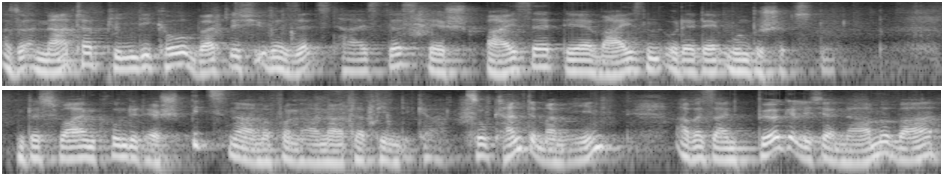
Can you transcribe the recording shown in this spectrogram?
Also Anata Pindiko, wörtlich übersetzt heißt es, der Speiser der Weisen oder der Unbeschützten. Und das war im Grunde der Spitzname von Anata Pindika. So kannte man ihn aber sein bürgerlicher Name war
